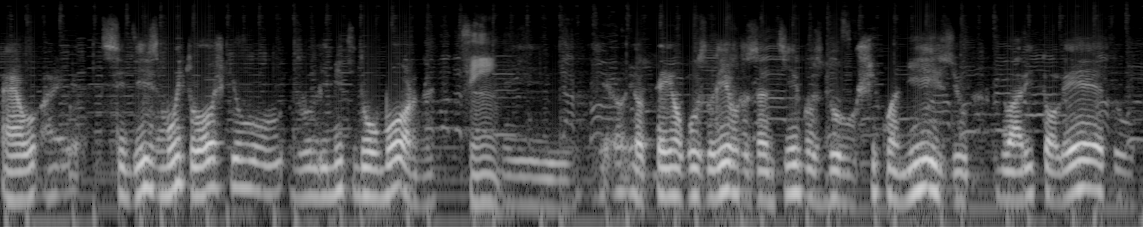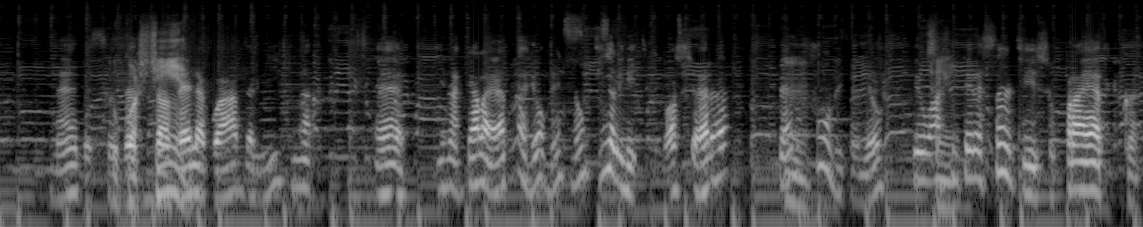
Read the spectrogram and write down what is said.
É, é, se diz muito hoje que o do limite do humor, né? Sim. E eu, eu, tenho alguns livros antigos do Chico Anísio, do Ari Toledo, né? Dessa, dessa velha guarda ali. Na, é, e naquela época realmente não tinha limite. O negócio era pé no hum. fundo, entendeu? Eu Sim. acho interessante isso para a época.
